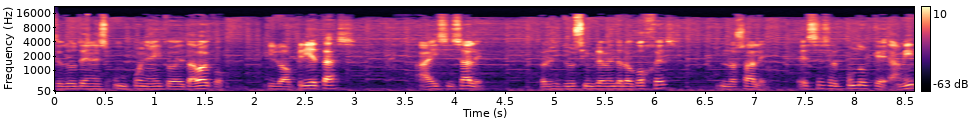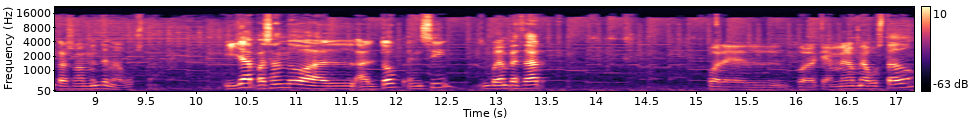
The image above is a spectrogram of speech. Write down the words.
si tú tienes un puñadito de tabaco y lo aprietas, ahí sí sale. Pero si tú simplemente lo coges, no sale. Ese es el punto que a mí personalmente me gusta. Y ya pasando al, top en sí, voy a empezar por el, por el que menos me ha gustado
